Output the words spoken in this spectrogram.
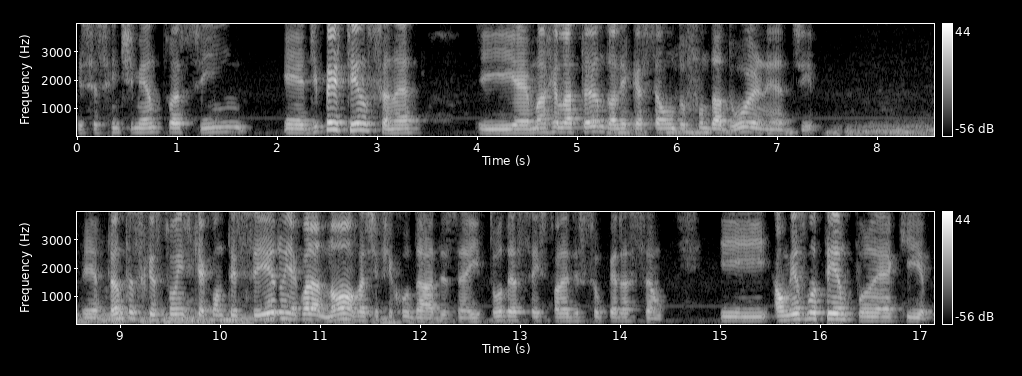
Esse sentimento assim é, de pertença, né? E a irmã relatando a questão do fundador, né? De é, tantas questões que aconteceram e agora novas dificuldades, né? E toda essa história de superação. E ao mesmo tempo, né, que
